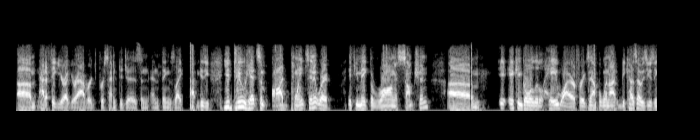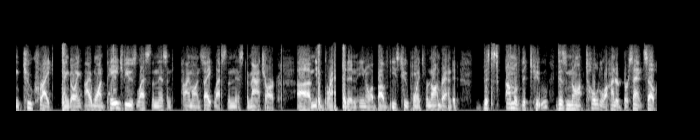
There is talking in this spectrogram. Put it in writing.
um, how to figure out your average percentages and, and things like that. Because you, you do hit some odd points in it where if you make the wrong assumption, um, it, it, can go a little haywire. For example, when I because I was using two criteria and going, I want page views less than this and time on site less than this to match our um, you know, branded and you know above these two points for non-branded. The sum of the two does not total 100%. So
